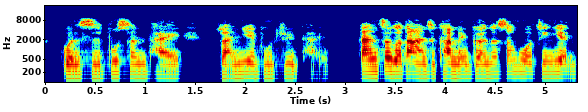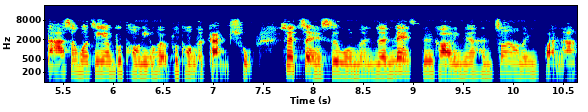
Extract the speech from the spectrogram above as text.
“滚石不生苔，转业不聚财”。但是这个当然是看每个人的生活经验，大家生活经验不同，也会有不同的感触，所以这也是我们人类思考里面很重要的一环啊。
